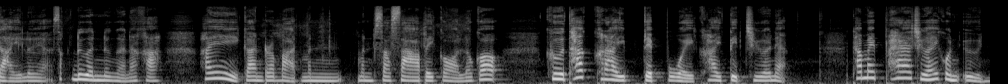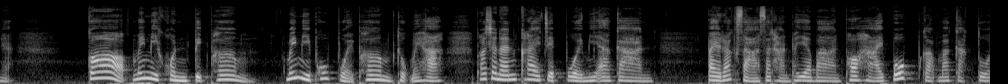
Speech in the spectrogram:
หญ่ๆเลยอะสักเดือนหนึ่งอะนะคะ ให้การระบาดมันมันซาซาไปก่อน แล้วก็คือถ้าใครเจ็บป่วยใครติดเชื้อเนี่ย ถ้าไม่แพร่เชื้อให้คนอื่นเนี่ย ก็ไม่มีคนติดเพิ่ม ไม่มีผู้ป่วยเพิ่มถูกไหมคะ เพราะฉะนั้นใครเจ็บป่วยมีอาการ ไปรักษาสถานพยาบาล พอหายปุ๊บกลับมากักตัว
